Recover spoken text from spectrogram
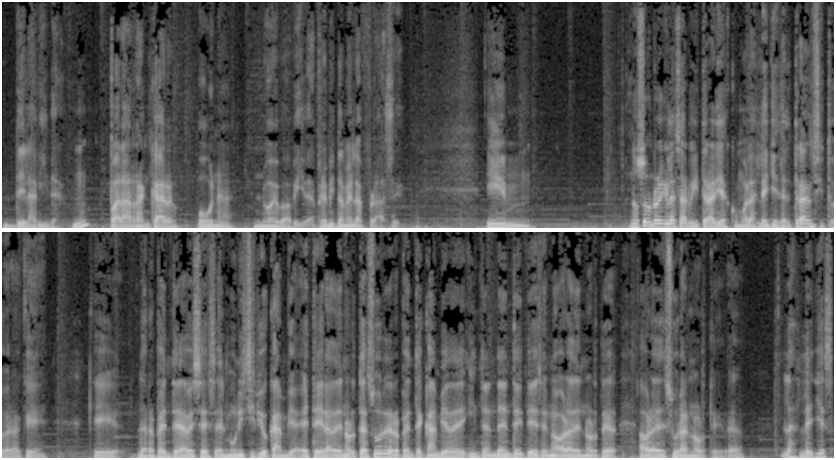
de la vida, para arrancar una nueva vida. Permítame la frase. Y mm, no son reglas arbitrarias como las leyes del tránsito, ¿verdad? Que, de repente a veces el municipio cambia. Este era de norte a sur, de repente cambia de intendente y te dice, no, ahora de norte, ahora de sur a norte. Las leyes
